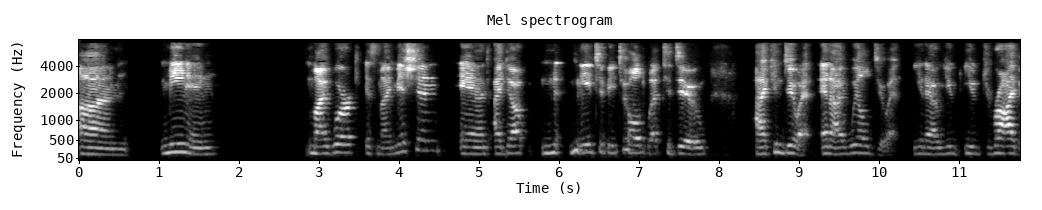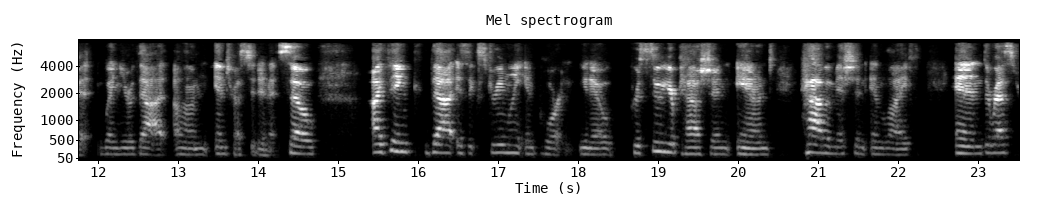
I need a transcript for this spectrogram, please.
Um, meaning my work is my mission and I don't n- need to be told what to do. I can do it and I will do it. You know, you you drive it when you're that um, interested in it. So I think that is extremely important. You know, pursue your passion and have a mission in life, and the rest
